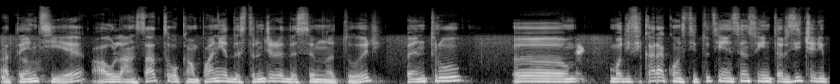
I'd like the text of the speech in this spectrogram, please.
atenție, au lansat o campanie de strângere de semnături pentru uh, modificarea Constituției în sensul interzicerii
